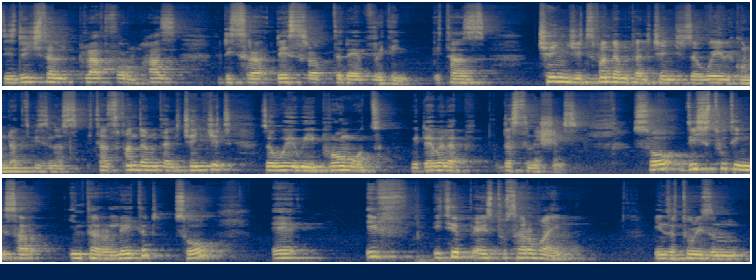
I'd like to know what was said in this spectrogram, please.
This digital platform has disru- disrupted everything. It has changed it fundamentally changed the way we conduct business it has fundamentally changed the way we promote we develop destinations so these two things are interrelated. So eh, if Ethiopia is to survive in the tourism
